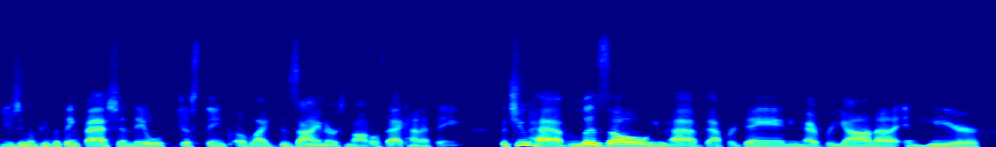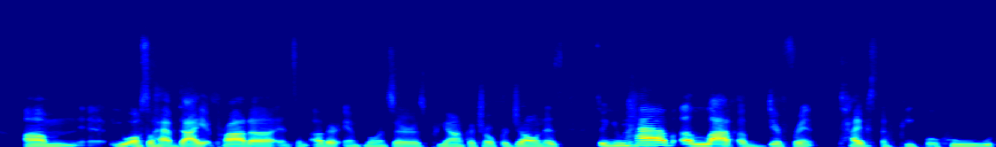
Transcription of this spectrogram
Usually, when people think fashion, they will just think of like designers, models, that kind of thing. But you have Lizzo, you have Dapper Dan, you have Rihanna in here. Um, you also have Diet Prada and some other influencers, Priyanka Chopra Jonas. So you mm-hmm. have a lot of different types of people who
